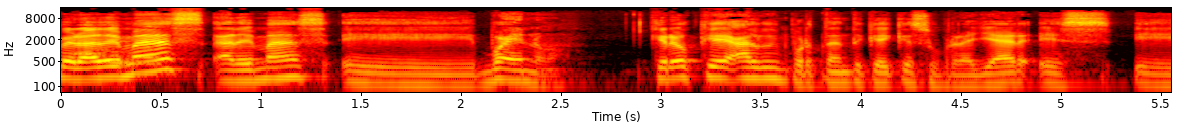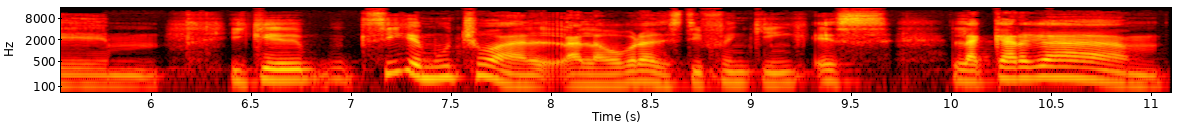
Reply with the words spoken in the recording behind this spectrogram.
pero además, además, eh, bueno, creo que algo importante que hay que subrayar es, eh, y que sigue mucho a, la obra de Stephen King, es la carga mm,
